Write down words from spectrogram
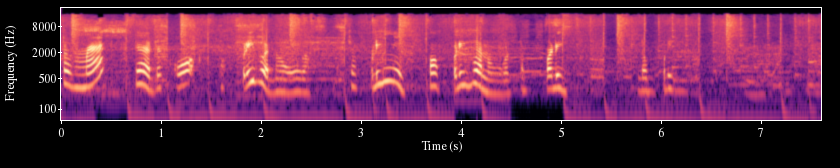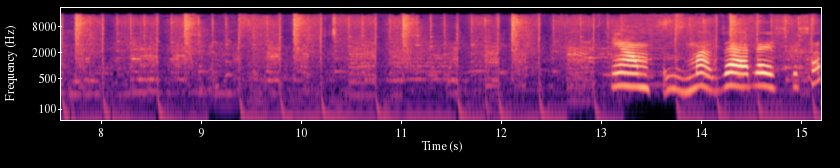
तो मैं तेरे को पपड़ी बनाऊँगा। चपड़ी नहीं पपड़ी बनाऊँगा टपड़ी टपड़ी मज़ा आ रहा है इसके साथ।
